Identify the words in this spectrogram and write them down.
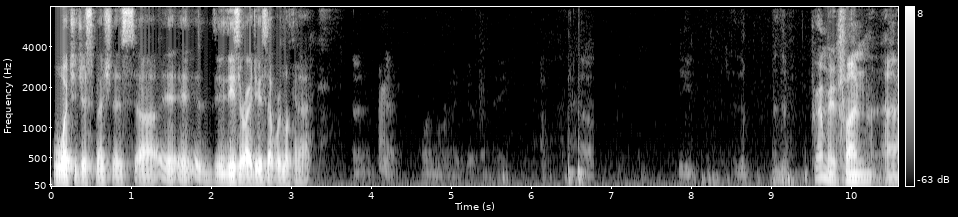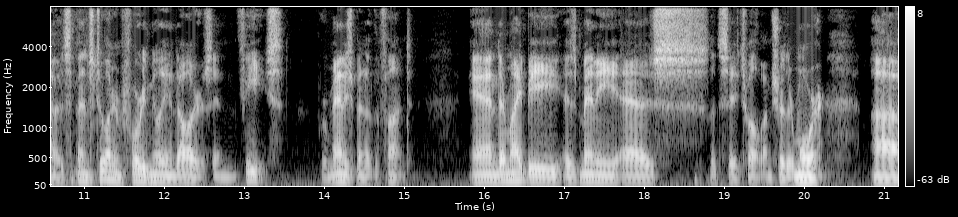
what you just mentioned is uh, it, it, these are ideas that we're looking at. Permanent Fund uh, spends $240 million in fees for management of the fund. And there might be as many as, let's say, 12, I'm sure there are more, uh,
